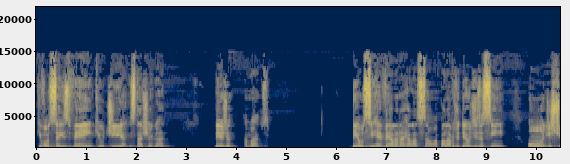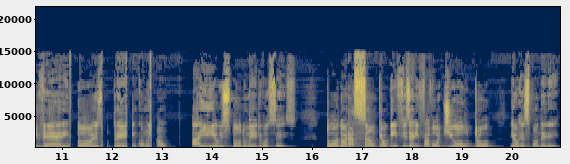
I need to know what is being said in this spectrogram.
que vocês veem que o dia está chegando. Veja, amados, Deus se revela na relação. A palavra de Deus diz assim: onde estiverem dois ou três em comunhão, aí eu estou no meio de vocês. Toda oração que alguém fizer em favor de outro, eu responderei.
